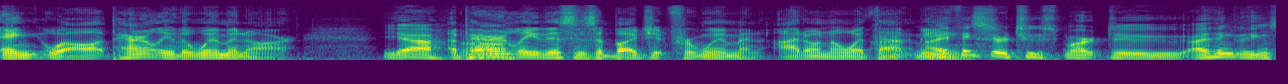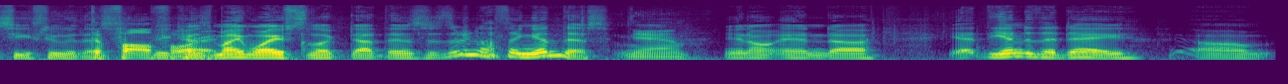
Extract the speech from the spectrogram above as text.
And well, apparently the women are. Yeah. Apparently, this is a budget for women. I don't know what that means. I think they're too smart to. I think they can see through this. To fall for because it. my wife's looked at this. and Says there's nothing in this. Yeah. You know, and uh, at the end of the day, um,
